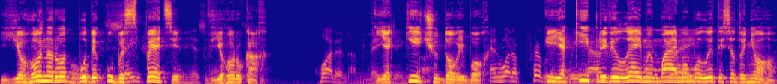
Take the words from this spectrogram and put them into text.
його народ буде у безпеці в його руках. Який чудовий Бог, і який привілей ми маємо молитися до нього.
